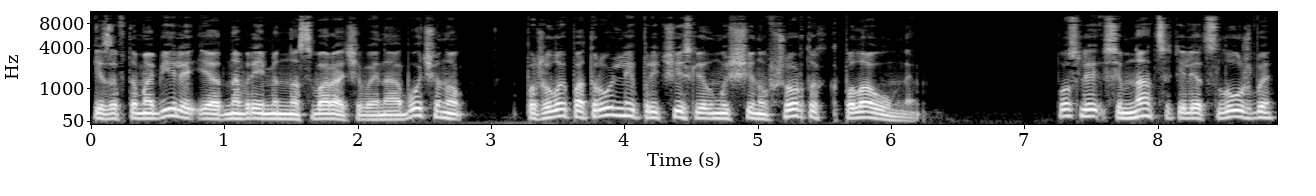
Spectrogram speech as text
из автомобиля и одновременно сворачивая на обочину, пожилой патрульный причислил мужчину в шортах к полоумным. После 17 лет службы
